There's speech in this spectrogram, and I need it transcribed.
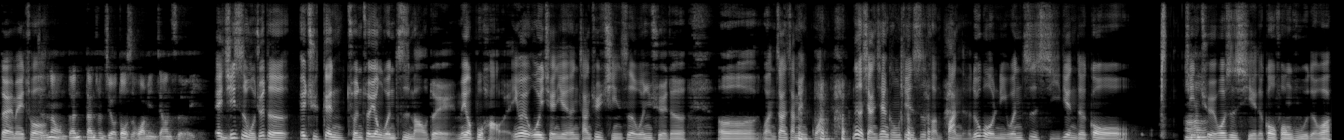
对，没错，就是那种单单纯只有 DOS 画面这样子而已。哎、其实我觉得 H Gen 纯粹用文字毛，对，没有不好哎，因为我以前也很常去情色文学的呃网站上面逛，那个想象空间是很棒的。如果你文字洗练的够精确，或是写的够丰富的话，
